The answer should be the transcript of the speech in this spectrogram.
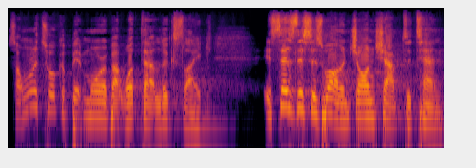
So I want to talk a bit more about what that looks like. It says this as well in John chapter 10.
